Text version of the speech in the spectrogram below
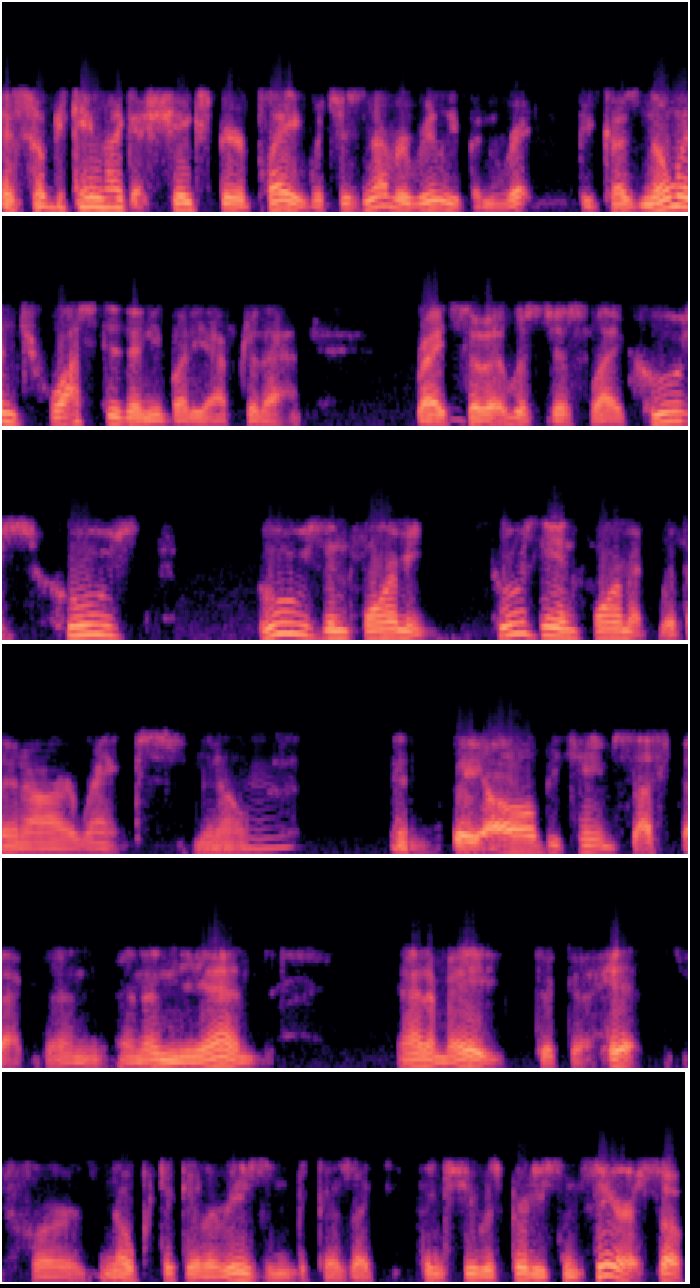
and so it became like a Shakespeare play, which has never really been written because no one trusted anybody after that. Right? So it was just like who's who's who's informing? Who's the informant within our ranks, you know? Mm-hmm. And they all became suspect and and in the end Anna Mae took a hit for no particular reason because I think she was pretty sincere. So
